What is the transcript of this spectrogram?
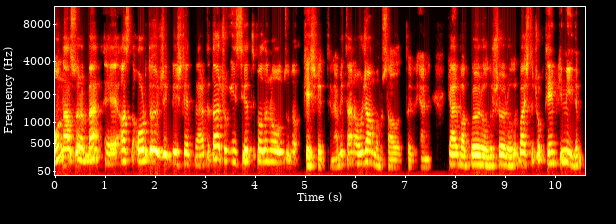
Ondan sonra ben e, aslında orta ölçekli işletmelerde daha çok inisiyatif alanı olduğunu keşfettim. Yani bir tane hocam bunu sağladı. Yani gel bak böyle olur, şöyle olur. Başta çok temkinliydim.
